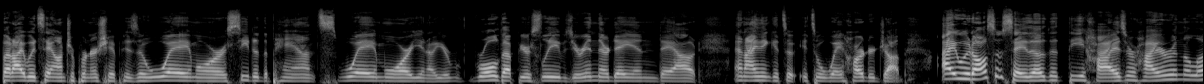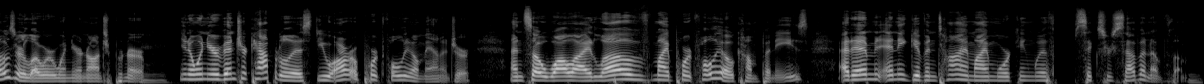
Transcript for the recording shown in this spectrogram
But I would say entrepreneurship is a way more seat of the pants, way more, you know, you're rolled up your sleeves, you're in there day in, day out, and I think it's a it's a way harder job. I would also say though that the highs are higher and the lows are lower when you're an entrepreneur. Mm. You know, when you're a venture capitalist, you are a portfolio manager. And so while I love my portfolio companies, at any given time I'm working with 6 or 7 of them.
